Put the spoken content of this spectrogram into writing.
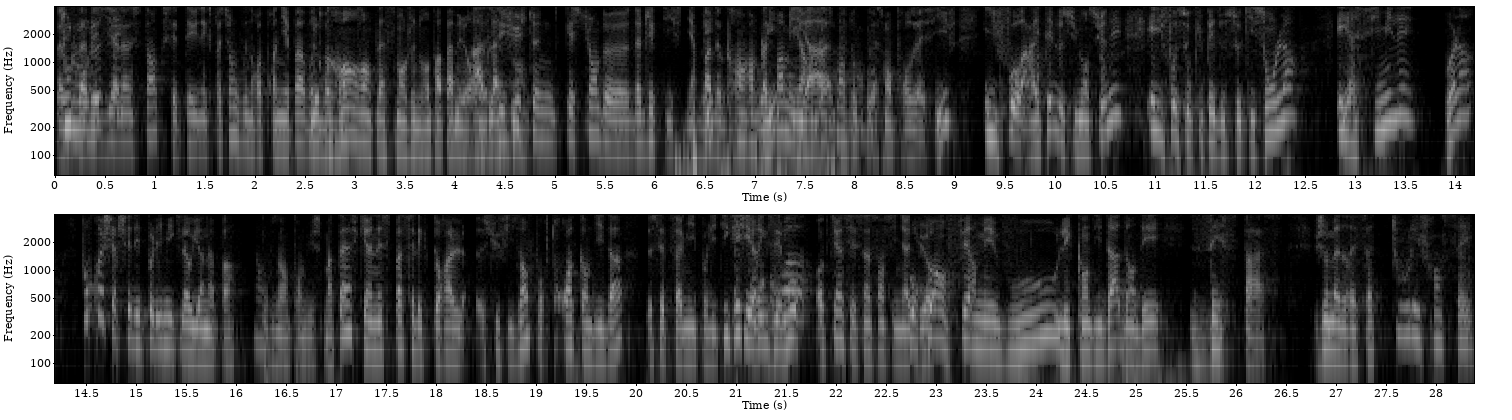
Bah, tout vous le monde avez dit à l'instant que c'était une expression que vous ne repreniez pas à votre Le grand remplacement, je ne reprends pas, mais le ah, remplacement. C'est juste une question d'adjectif. Il n'y a pas de grand remplacement, mais il y a un remplacement tout remplacement progressif. Il faut arrêter de le subventionner et il faut s'occuper de ceux qui sont là et assimiler. Voilà. Pourquoi chercher des polémiques là où il n'y en a pas? On vous a entendu ce matin. Est-ce qu'il y a un espace électoral euh, suffisant pour trois candidats de cette famille politique si Éric Zemmour obtient ces 500 signatures? Pourquoi enfermez-vous les candidats dans des espaces? Je m'adresse à tous les Français.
